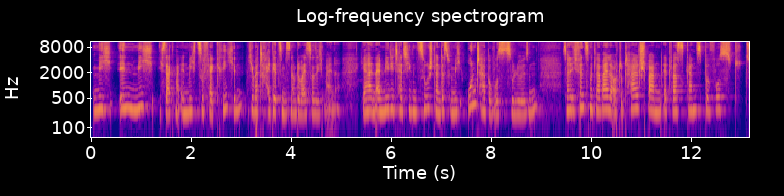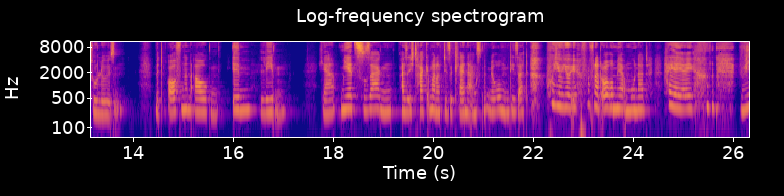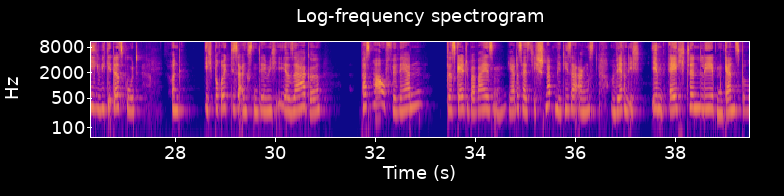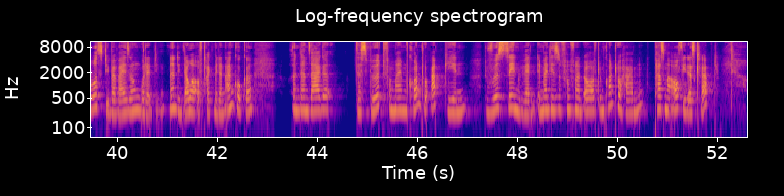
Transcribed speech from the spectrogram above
mich in mich, ich sag mal, in mich zu verkriechen. Ich übertreibe jetzt ein bisschen, aber du weißt, was ich meine. Ja, in einem meditativen Zustand, das für mich unterbewusst zu lösen, sondern ich finde es mittlerweile auch total spannend, etwas ganz bewusst zu lösen. Mit offenen Augen im Leben. Ja, mir jetzt zu sagen, also ich trage immer noch diese kleine Angst mit mir rum, die sagt, huiuiui, 500 Euro mehr im Monat, hei, hei, hei. wie, wie geht das gut? Und ich beruhige diese Angst, indem ich ihr sage, pass mal auf, wir werden das Geld überweisen. Ja, das heißt, ich schnapp mir diese Angst und während ich im echten Leben ganz bewusst die Überweisung oder die, ne, den Dauerauftrag mir dann angucke und dann sage, das wird von meinem Konto abgehen. Du wirst sehen, wir werden immer diese 500 Euro auf dem Konto haben. Pass mal auf, wie das klappt.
